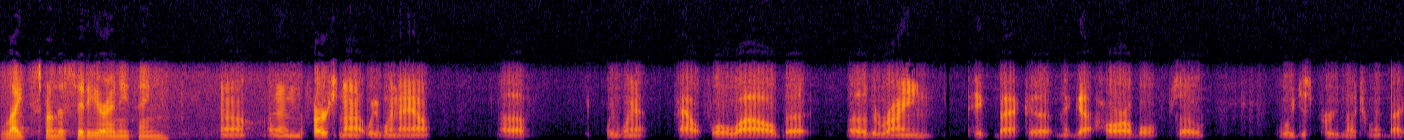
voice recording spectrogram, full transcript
lights from the city or anything. Uh, and the first night we went out, uh, we went out for a while, but uh, the rain picked back up and it got horrible. So we just pretty much went back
